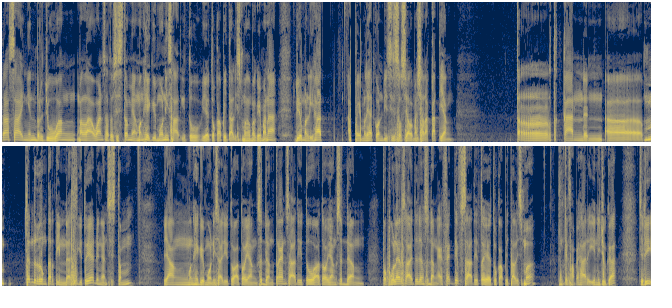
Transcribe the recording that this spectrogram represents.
rasa ingin berjuang melawan satu sistem yang menghegemoni saat itu yaitu kapitalisme. Bagaimana dia melihat apa yang melihat kondisi sosial masyarakat yang tertekan dan uh, cenderung tertindas gitu ya dengan sistem yang menghegemoni saat itu atau yang sedang tren saat itu atau yang sedang populer saat itu yang sedang efektif saat itu yaitu kapitalisme. Mungkin sampai hari ini juga. Jadi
